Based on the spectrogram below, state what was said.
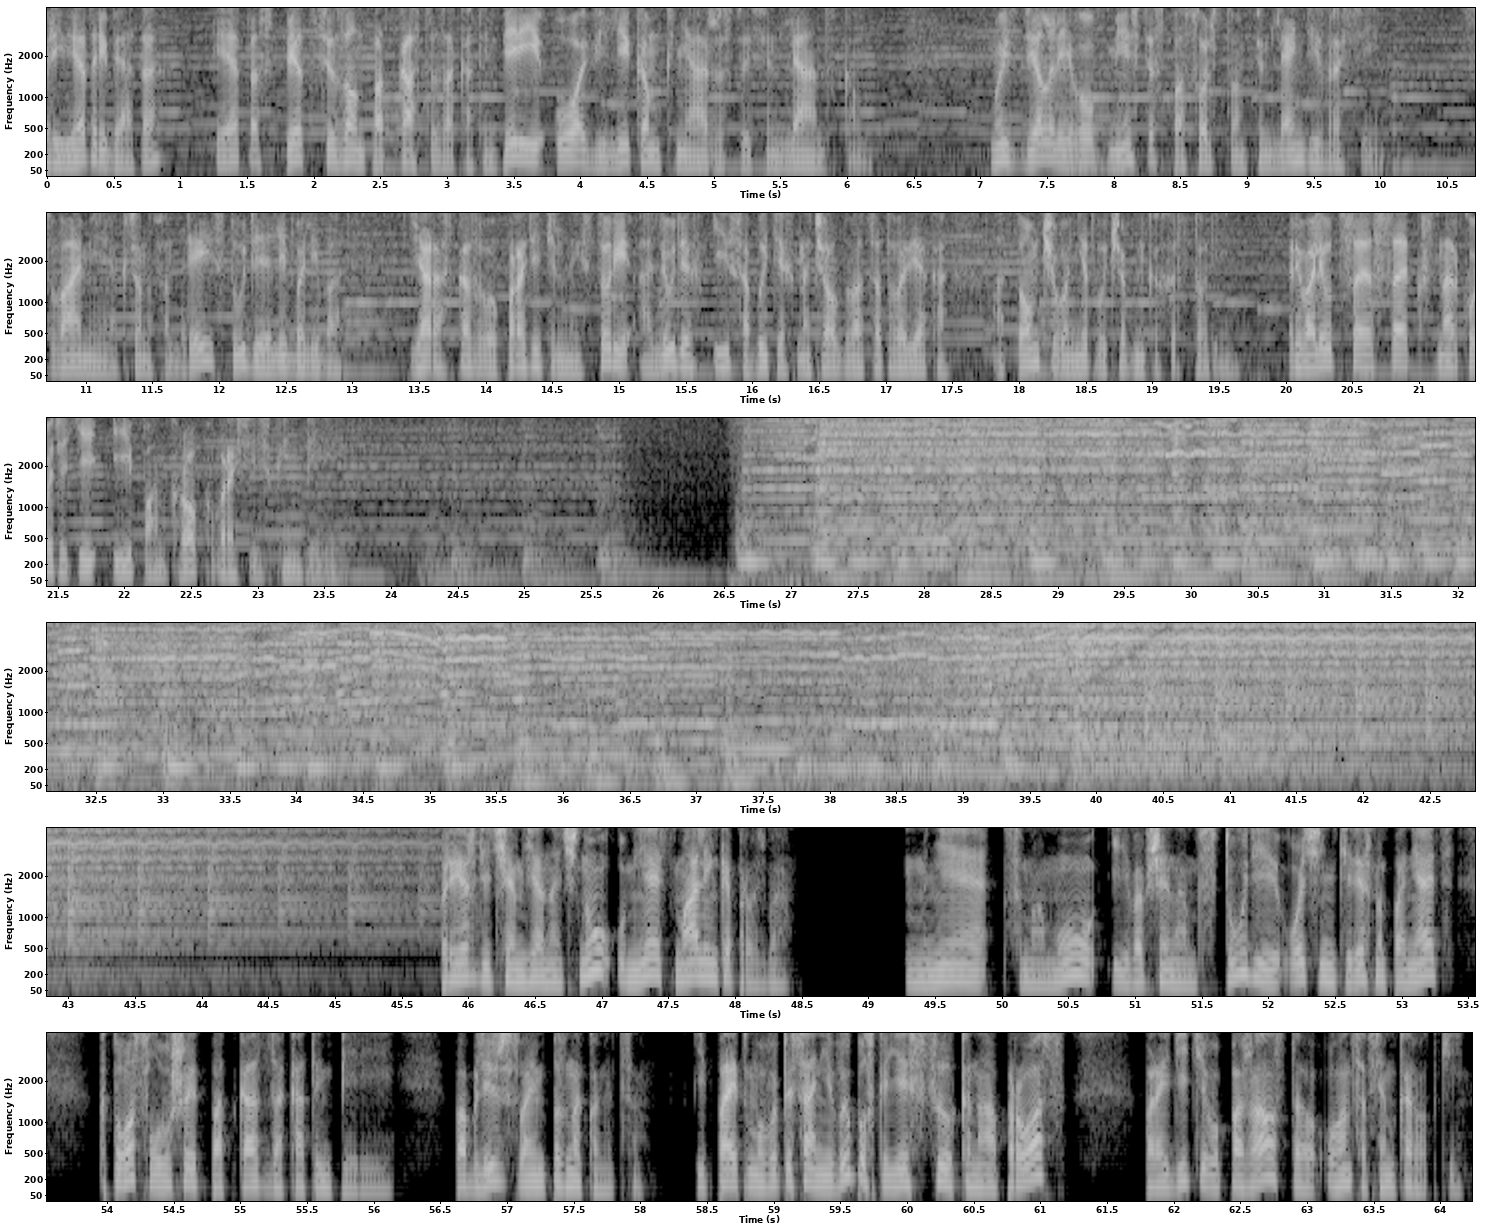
Привет, ребята! Это спецсезон подкаста «Закат империи» о Великом княжестве Финляндском. Мы сделали его вместе с посольством Финляндии в России. С вами Аксенов Андрей, студия «Либо-либо». Я рассказываю поразительные истории о людях и событиях начала 20 века, о том, чего нет в учебниках истории. Революция, секс, наркотики и панк-рок в Российской империи – Прежде чем я начну, у меня есть маленькая просьба. Мне самому и вообще нам в студии очень интересно понять, кто слушает подкаст «Закат империи», поближе с вами познакомиться. И поэтому в описании выпуска есть ссылка на опрос. Пройдите его, пожалуйста, он совсем короткий.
